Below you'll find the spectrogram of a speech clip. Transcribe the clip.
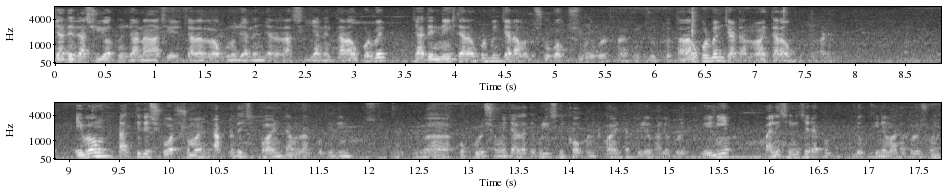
যাদের রাশি যত্ন জানা আছে, যারা লগ্ন জানেন, যারা রাশি জানেন, তারাও করবেন। যাদের নেই, তারাও করবেন। যারা আমাদের সৌভাগ্যশী পরিবারের যুক্ত, তারাও করবেন। যারা নয়, তারাও করতে পারেন এবং রাত্রিরে শোয়ার সময় আপনাদের যে কয়েনটা আমরা প্রতিদিন কুকুরের সঙ্গে জ্বালাতে বলি, সেই কপন কয়েনটা তুলে ভালো করে ধুয়ে নিয়ে বালিশের নিচে রাখুন, দক্ষিণে মাথা করে শুনুন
